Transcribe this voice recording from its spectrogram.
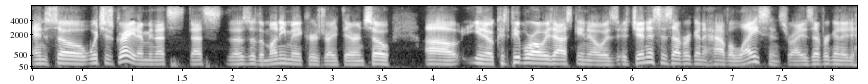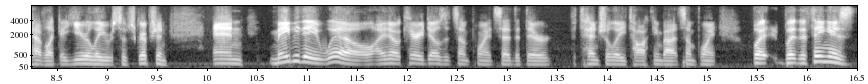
and so which is great. I mean that's that's those are the money makers right there. And so uh, you know because people are always asking, you know, is, is Genesis ever going to have a license, right? Is ever going to have like a yearly subscription? And maybe they will. I know Carrie Dils at some point said that they're potentially talking about at some point, but but the thing is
